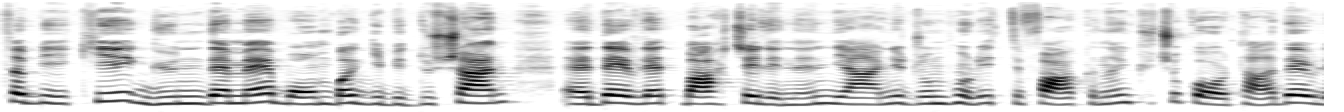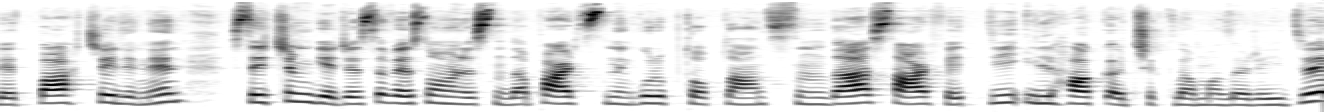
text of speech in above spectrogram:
Tabii ki gündeme bomba gibi düşen Devlet Bahçeli'nin yani Cumhur İttifakı'nın küçük ortağı Devlet Bahçeli'nin seçim gecesi ve sonrasında partisinin grup toplantısında sarf ettiği ilhak açıklamalarıydı.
